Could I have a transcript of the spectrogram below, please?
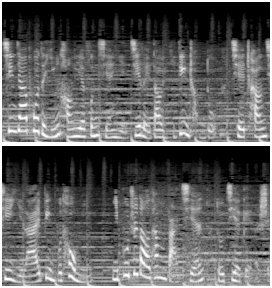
新加坡的银行业风险也积累到一定程度，且长期以来并不透明，你不知道他们把钱都借给了谁。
